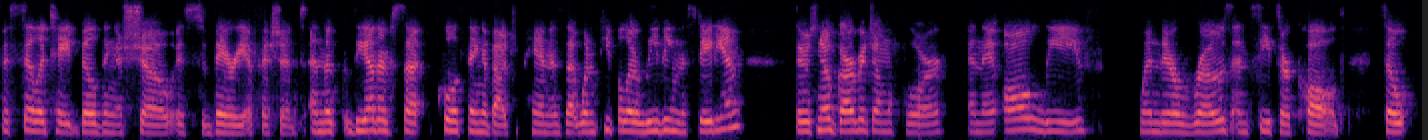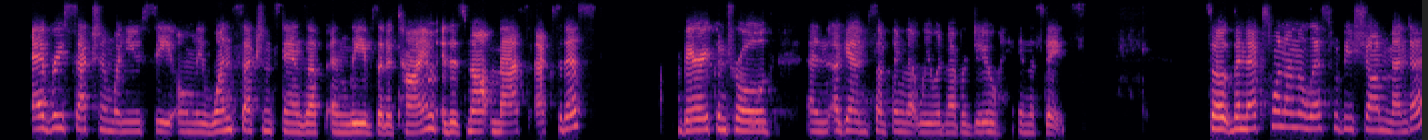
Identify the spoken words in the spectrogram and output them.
facilitate building a show is very efficient. And the, the other set, cool thing about Japan is that when people are leaving the stadium, there's no garbage on the floor and they all leave when their rows and seats are called. So every section, when you see only one section stands up and leaves at a time, it is not mass exodus, very controlled, and again, something that we would never do in the States. So the next one on the list would be Shawn Mendes.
